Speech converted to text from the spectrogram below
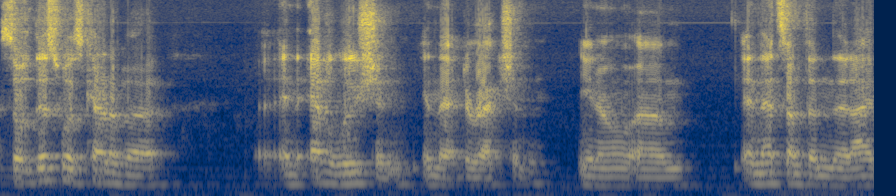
so this was kind of a an evolution in that direction you know um, and that's something that i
